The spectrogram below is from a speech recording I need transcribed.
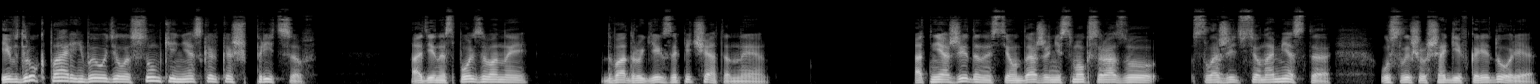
И вдруг парень выудил из сумки несколько шприцев. Один использованный, два других запечатанные. От неожиданности он даже не смог сразу сложить все на место, услышав шаги в коридоре,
